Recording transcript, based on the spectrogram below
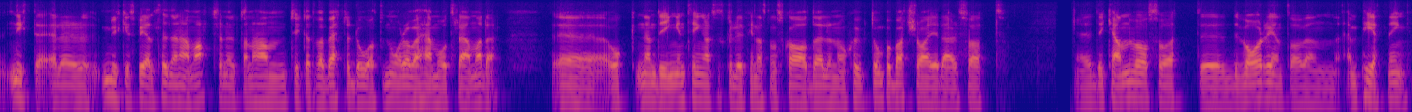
90 eller mycket speltid den här matchen utan han tyckte att det var bättre då att några var hemma och tränade. Eh, och nämnde ingenting att det skulle finnas någon skada eller någon sjukdom på Batshuayi där så att eh, det kan vara så att eh, det var rent av en, en petning.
